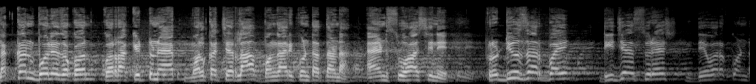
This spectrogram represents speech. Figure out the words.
ಲಕ್ಕನ್ ಬೋಲೆ ದೊಕೋನ್, ಕೊರ್ರ ಕಿಟ್ಟು ನಾಯಕ್ ಮೊಲ್ಕ ಚೇರ್ಲಾ ಬಂಗಾರಿ ಕುಂಟ ತಂಡ. And Suhasini. Producer by DJ Suresh Devarakonda.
